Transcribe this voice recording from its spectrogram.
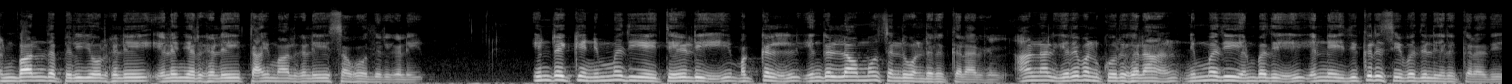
அன்பார்ந்த பெரியோர்களே இளைஞர்களே தாய்மார்களே சகோதரிகளே இன்றைக்கு நிம்மதியை தேடி மக்கள் எங்கெல்லாமோ சென்று கொண்டிருக்கிறார்கள். ஆனால் இறைவன் கூறுகிறான் நிம்மதி என்பது என்னை திக்ரு செய்வதில் இருக்கிறது.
